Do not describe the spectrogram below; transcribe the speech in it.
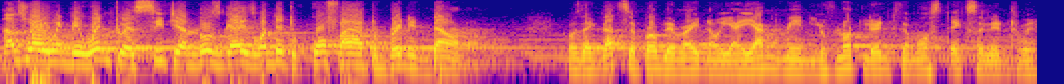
That's why when they went to a city and those guys wanted to call fire to burn it down, he was like, That's the problem right now. You're young men. You've not learned the most excellent way.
